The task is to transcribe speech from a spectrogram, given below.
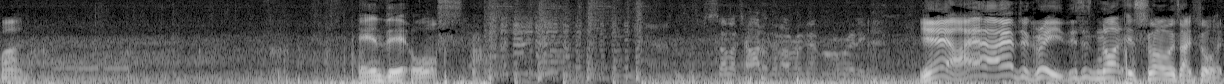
One. And they're off. So much harder than I remember already. Yeah, I, I have to agree. This is not as slow as I thought.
